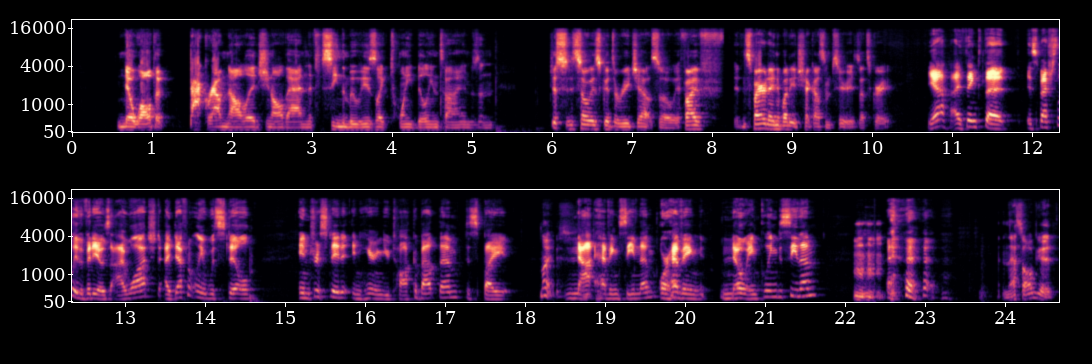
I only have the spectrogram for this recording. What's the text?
know all the background knowledge and all that, and have seen the movies like 20 billion times, and just it's always good to reach out. So if I've inspired anybody to check out some series, that's great. Yeah, I think that especially the videos I watched, I definitely was still interested in hearing you talk about them, despite Nice. not having seen them or having no inkling to see them. Hmm and that's all good.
